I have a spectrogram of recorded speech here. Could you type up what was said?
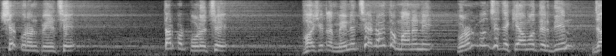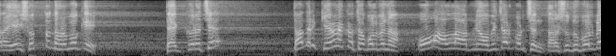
সে কোরআন পেয়েছে, তারপর পড়েছে, হয় সেটা মেনেছে, নয়তো মানেনি। কোরআন বলছে যে কেয়ামতের দিন যারা এই সত্য ধর্মকে ত্যাগ করেছে, তাদের কেউ কথা বলবে না। ও আল্লাহ, আপনি অবিচার করছেন, তারা শুধু বলবে,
